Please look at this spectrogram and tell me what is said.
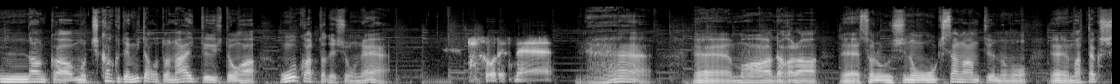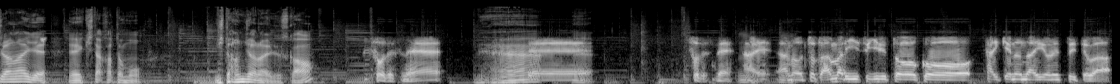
なんかもう近くで見たことないという人が多かったでしょうね。そうですね。ねえ。えーまあだから、えーその牛の大きさなんていうのも、えー全く知らないで、えー来た方もいたんじゃないですか？そうですね。ねえ。そうですね。うん。はい。あの、ちょっとあんまり言い過ぎると、こう、体験の内容については、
